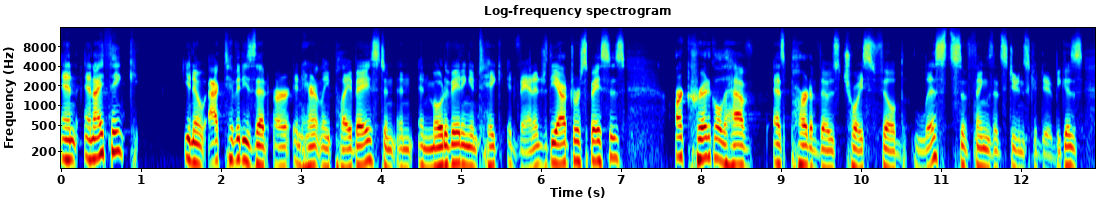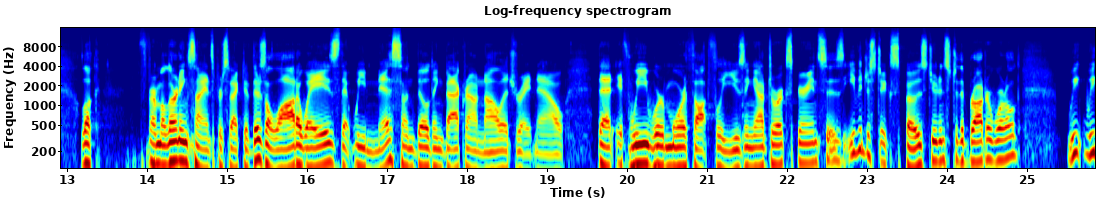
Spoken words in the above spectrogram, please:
And and I think, you know, activities that are inherently play based and, and, and motivating and take advantage of the outdoor spaces are critical to have as part of those choice filled lists of things that students could do. Because look, from a learning science perspective, there's a lot of ways that we miss on building background knowledge right now. That if we were more thoughtfully using outdoor experiences, even just to expose students to the broader world, we, we,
